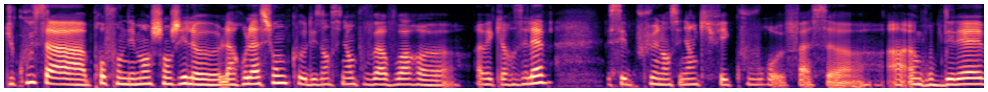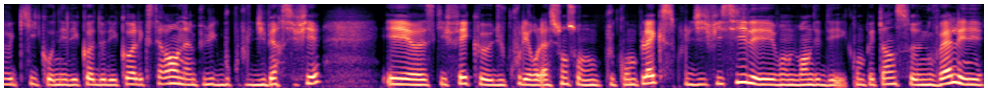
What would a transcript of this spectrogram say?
Du coup, ça a profondément changé la relation que les enseignants pouvaient avoir avec leurs élèves. C'est plus un enseignant qui fait cours face à un groupe d'élèves, qui connaît les codes de l'école, etc. On a un public beaucoup plus diversifié. Et euh, ce qui fait que du coup les relations sont plus complexes, plus difficiles et vont demander des compétences nouvelles et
